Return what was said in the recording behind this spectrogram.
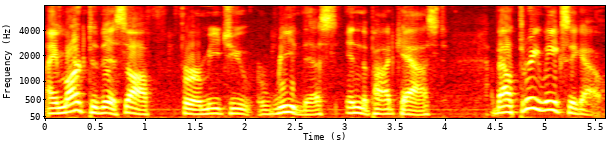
I marked this off for me to read this in the podcast about three weeks ago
